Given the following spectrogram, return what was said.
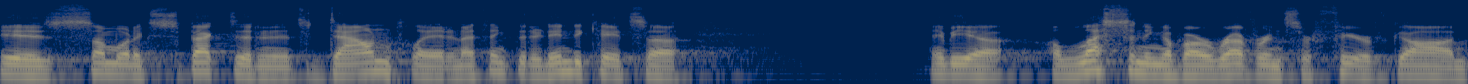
is somewhat expected and it's downplayed, and I think that it indicates a maybe a, a, lessening of our reverence or fear of God.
